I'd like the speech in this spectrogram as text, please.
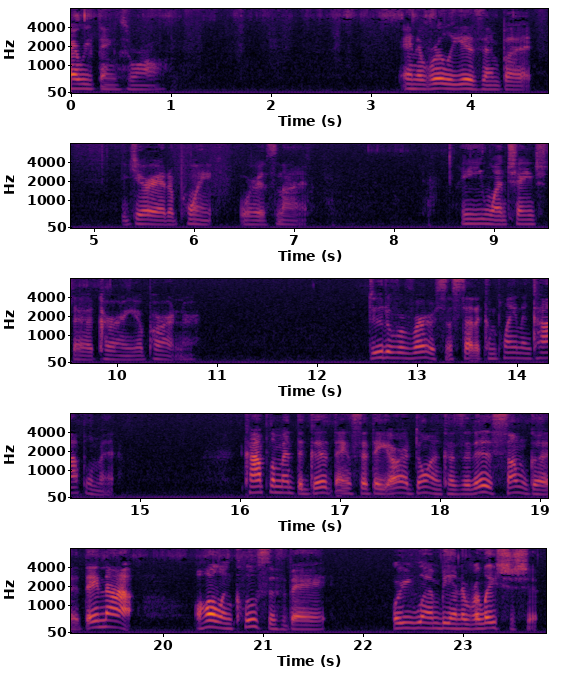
everything's wrong and it really isn't but you're at a point where it's not and you want change to occur in your partner do the reverse instead of complaining compliment compliment the good things that they are doing because it is some good. They're not all inclusive bad, or you wouldn't be in a relationship.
